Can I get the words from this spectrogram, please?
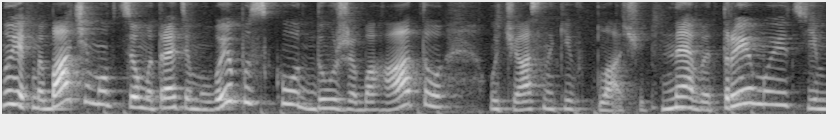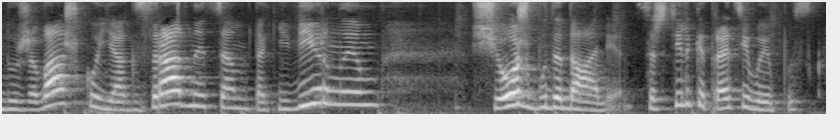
Ну, як ми бачимо, в цьому третьому випуску дуже багато учасників плачуть, не витримують, їм дуже важко, як зрадницям, так і вірним. Що ж буде далі? Це ж тільки третій випуск.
